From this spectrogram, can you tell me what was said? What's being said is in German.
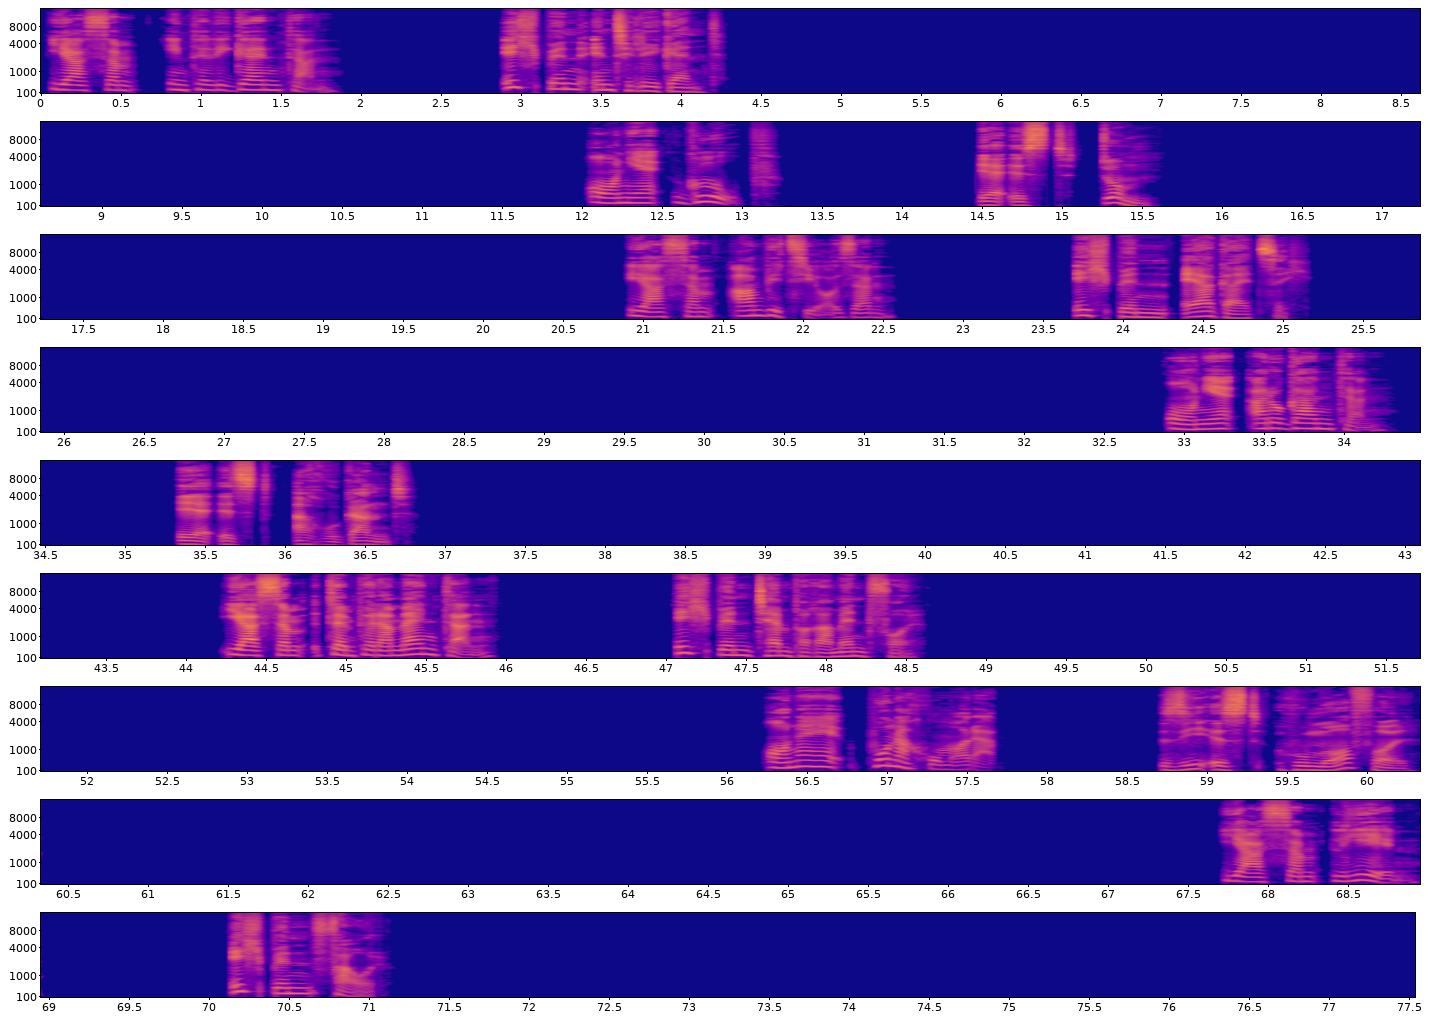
Ja sam inteligentan. Ich bin intelligent. On je glup. Er ist dumm. Ja sam ambiciozan. Ich bin ehrgeizig. On je arogantan. Er ist arrogant. Ja sam temperamentan. Ich bin temperamentvoll. Ona je puna humora. Sie ist humorvoll. Ja sam lijen. Ich bin faul.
